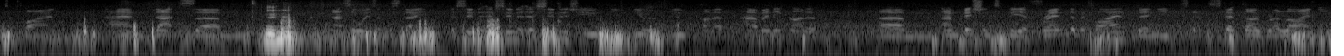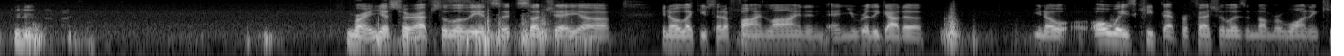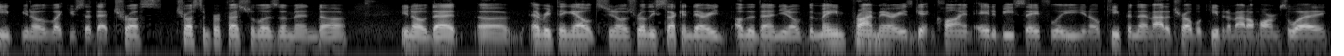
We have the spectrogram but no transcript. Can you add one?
that's, um, mm-hmm. that's always a mistake. As soon as, soon, as, soon as you, you, you, you kind of have any kind of um, ambition to be a friend of a client, then you've stepped over a line you mm-hmm. Right. Yes, sir. Absolutely. It's it's such a uh, you know, like you said, a fine line, and and you really gotta you know always keep that professionalism number one and keep you know like you said that trust trust and professionalism and uh you know that uh everything else you know is really secondary other than you know the main primary is getting client a to b safely you know keeping them out of trouble keeping them out of harm's way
